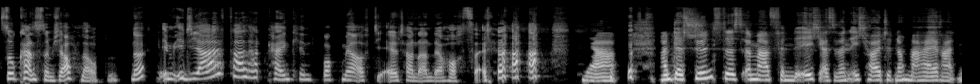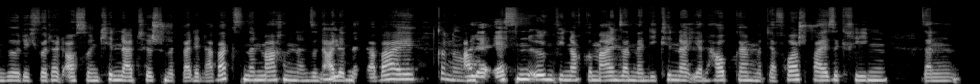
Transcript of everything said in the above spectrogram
So kann es nämlich auch laufen. Ne? Im Idealfall hat kein Kind Bock mehr auf die Eltern an der Hochzeit. ja, und das Schönste ist immer, finde ich, also wenn ich heute nochmal heiraten würde, ich würde halt auch so einen Kindertisch mit bei den Erwachsenen machen, dann sind mhm. alle mit dabei. Genau. Alle essen irgendwie noch gemeinsam, wenn die Kinder ihren Hauptgang mit der Vorspeise kriegen dann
